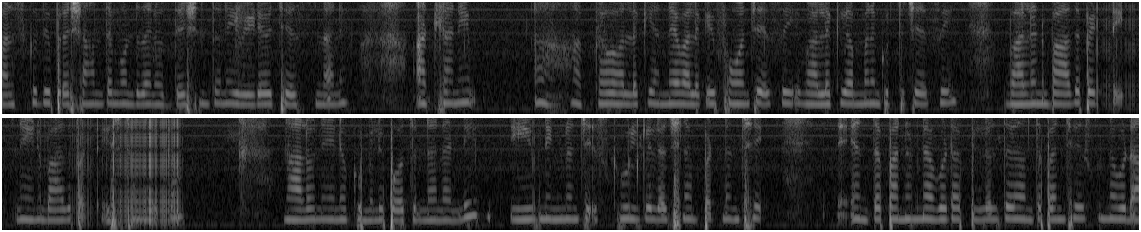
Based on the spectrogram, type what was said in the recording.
మనసు కొద్ది ప్రశాంతంగా ఉంటుందనే ఉద్దేశంతోనే ఈ వీడియో చేస్తున్నాను. అట్లని అక్క వాళ్ళకి అన్నయ్య వాళ్ళకి ఫోన్ చేసి వాళ్ళకి అమ్మని గుర్తు చేసి వాళ్ళని బాధ పెట్టి నేను బాధపడ్డ ఇష్టం లేక నాలో నేను కుమిలిపోతున్నానండి. ఈవినింగ్ నుంచి స్కూల్కి వెళ్ళి వచ్చినప్పటి నుంచి ఎంత పని ఉన్నా కూడా పిల్లలతో ఎంత పని చేసుకున్నా కూడా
